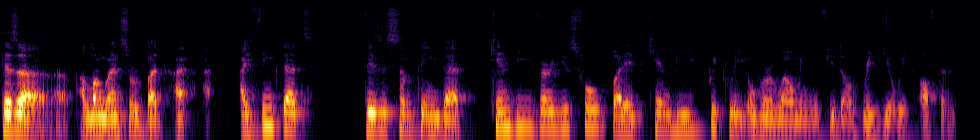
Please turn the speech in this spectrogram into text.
there's a, a long answer, but I, I think that this is something that can be very useful, but it can be quickly overwhelming if you don't review it often.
